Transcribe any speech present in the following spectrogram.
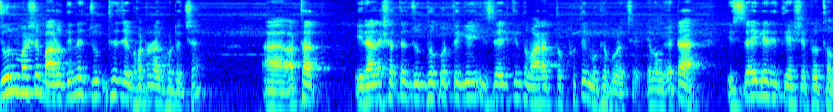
জুন মাসে বারো দিনের যুদ্ধে যে ঘটনা ঘটেছে অর্থাৎ ইরানের সাথে যুদ্ধ করতে গিয়ে ইসরায়েল কিন্তু মারাত্মক ক্ষতির মুখে পড়েছে এবং এটা ইসরায়েলের ইতিহাসে প্রথম।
